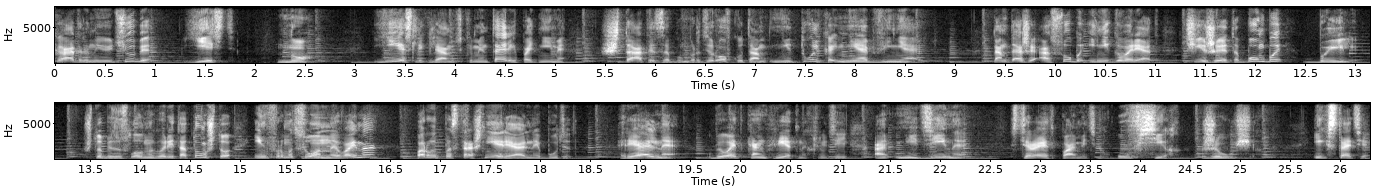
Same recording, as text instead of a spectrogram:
Кадры на Ютубе есть. Но если глянуть комментарии под ними, Штаты за бомбардировку там не только не обвиняют, там даже особо и не говорят, чьи же это бомбы были – что, безусловно, говорит о том, что информационная война порой пострашнее реальной будет. Реальная убивает конкретных людей, а медийная стирает память у всех живущих. И, кстати,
